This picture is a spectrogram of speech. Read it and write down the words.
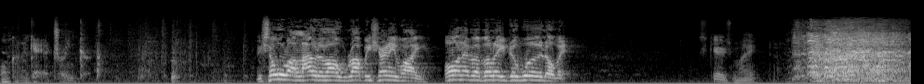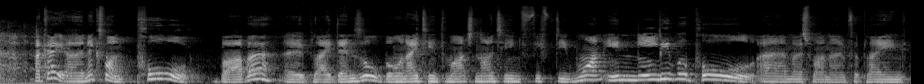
I'm going to get a drink. It's all a load of old rubbish anyway. I never believed a word of it. Excuse me. Okay, uh, next one. Paul Barber, who played Denzel, born 18th March 1951 in Liverpool. Uh, most well known for playing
